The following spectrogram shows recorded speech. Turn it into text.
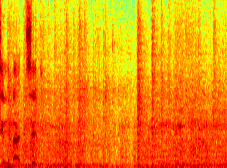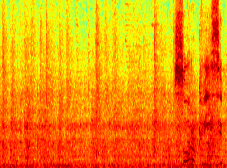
Сімнадцять. Сорок вісім.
